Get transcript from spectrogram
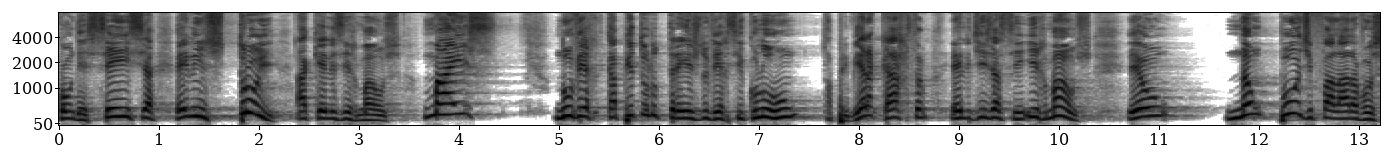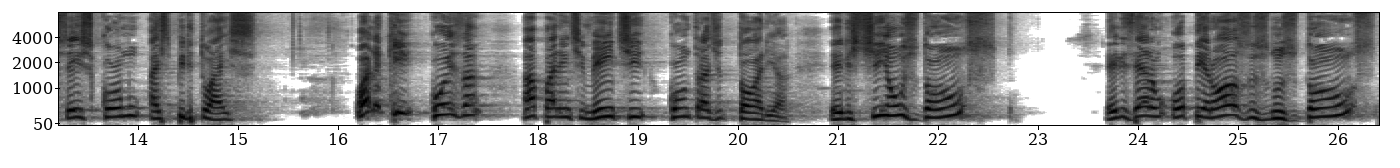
com decência, ele instrui aqueles irmãos. Mas, no capítulo 3, do versículo 1, da primeira carta, ele diz assim: Irmãos, eu não pude falar a vocês como a espirituais. Olha que coisa aparentemente contraditória. Eles tinham os dons, eles eram operosos nos dons,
